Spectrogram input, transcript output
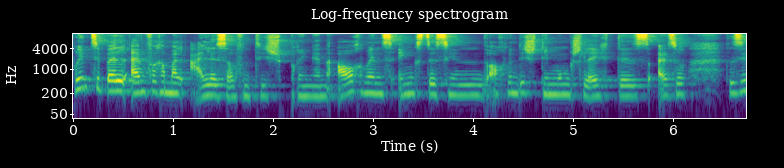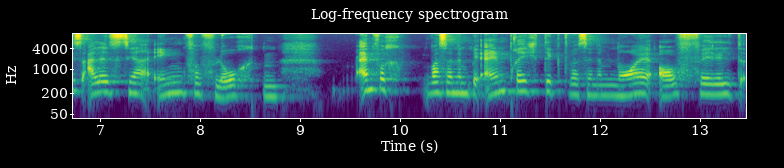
prinzipiell einfach einmal alles auf den Tisch bringen, auch wenn es Ängste sind, auch wenn die Stimmung schlecht ist. Also das ist alles sehr eng verflochten. Einfach, was einem beeinträchtigt, was einem neu auffällt,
